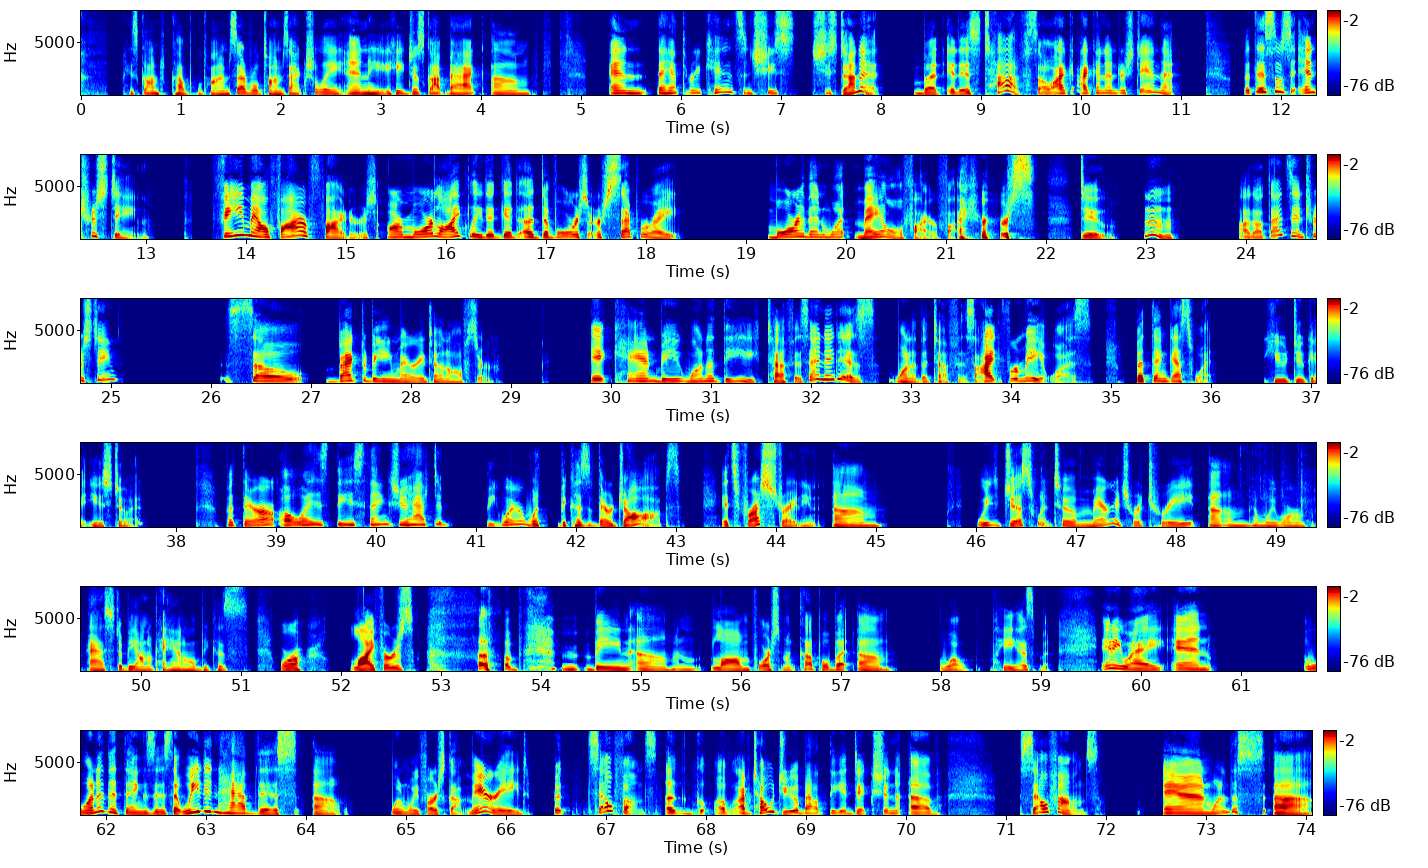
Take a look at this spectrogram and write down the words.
He's gone a couple times, several times actually, and he he just got back. Um, and they have three kids, and she's she's done it, but it is tough. So I I can understand that. But this was interesting. Female firefighters are more likely to get a divorce or separate more than what male firefighters do. Hmm. I thought that's interesting. So, back to being married to an officer. It can be one of the toughest, and it is one of the toughest. I for me it was. But then guess what? You do get used to it. But there are always these things you have to beware with because of their jobs. It's frustrating. Um, we just went to a marriage retreat um, and we were asked to be on a panel because we're lifers of being um, a law enforcement couple but um, well he is but anyway and one of the things is that we didn't have this uh, when we first got married but cell phones uh, i've told you about the addiction of cell phones and one of the uh,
